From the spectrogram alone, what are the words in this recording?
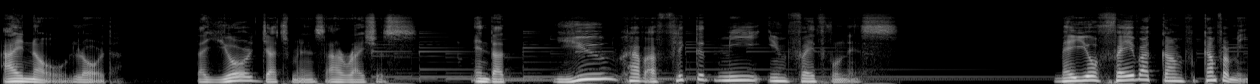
I know, Lord, that your judgments are righteous, and that you have afflicted me in faithfulness. May your favor comfort me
